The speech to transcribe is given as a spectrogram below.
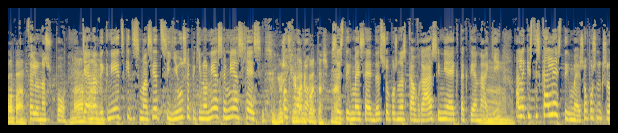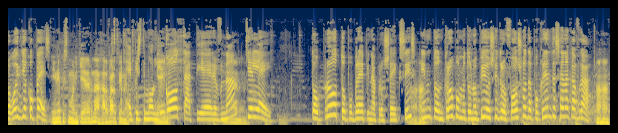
Όπα. Θέλω να σου πω. Να, και μάνα. αναδεικνύει έτσι και τη σημασία της υγιούς επικοινωνίας σε μία σχέση. Της υγιούς Όχι μόνο επιχειρηματικότητας, ναι. Σε στιγμές έντασης, όπως ένα καυγά ή μια έκτακτη ανάγκη, αλλά και στις καλές στιγμές, όπως είναι, ξέρω εγώ, οι διακοπές. Είναι επιστημονική έρευνα, Harvard είναι. Επιστημονικότατη έρευνα Ναι, ναι. και λέει. Το πρώτο που πρέπει να προσέξεις Αχα. είναι τον τρόπο με τον οποίο ο σύντροφός σου ανταποκρίνεται σε ένα καυγά. Αχα.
